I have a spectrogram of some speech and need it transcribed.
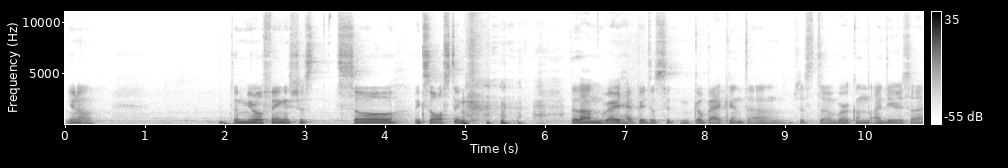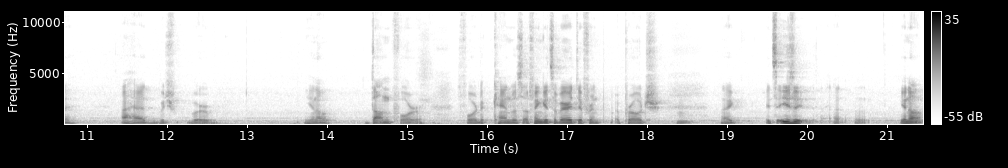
you know. The mural thing is just so exhausting that I'm very happy to sit and go back and uh, just uh, work on ideas I I had, which were, you know, done for for the canvas. I think it's a very different approach. Like it's easy, uh, uh, you know.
